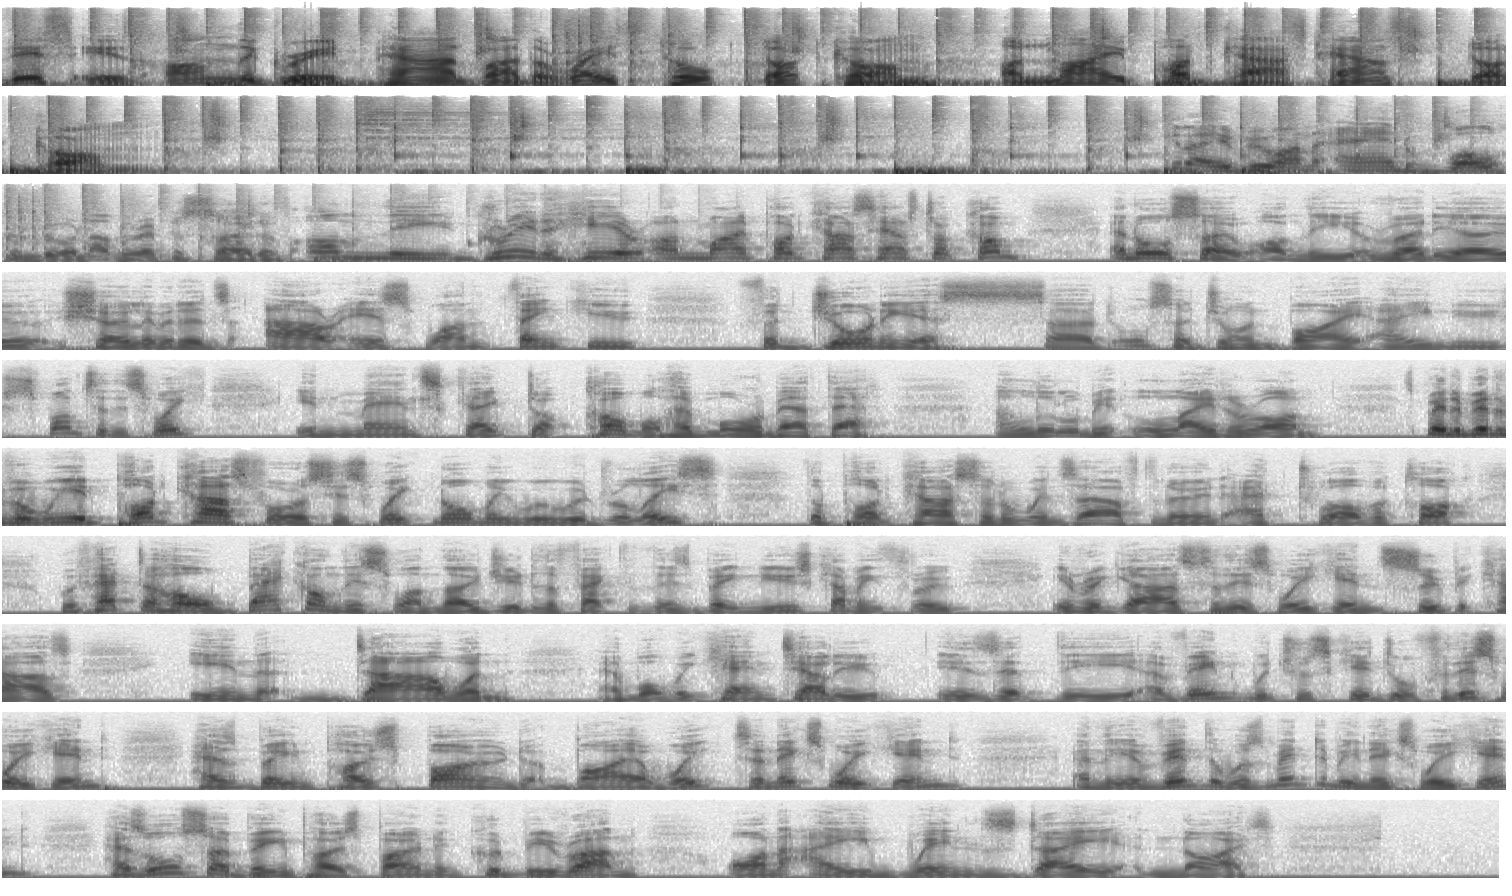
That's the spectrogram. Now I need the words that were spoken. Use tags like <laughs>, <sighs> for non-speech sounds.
This is On the Grid, powered by the racetalk.com on mypodcasthouse.com. G'day everyone and welcome to another episode of On the Grid here on mypodcasthouse.com and also on the Radio Show Limited's RS1. Thank you for joining us. Uh, also joined by a new sponsor this week in manscaped.com. We'll have more about that a little bit later on. It's been a bit of a weird podcast for us this week. Normally we would release the podcast on a Wednesday afternoon at 12 o'clock. We've had to hold back on this one though due to the fact that there's been news coming through in regards to this weekend's supercars in Darwin. And what we can tell you is that the event, which was scheduled for this weekend, has been postponed by a week to next weekend. And the event that was meant to be next weekend has also been postponed and could be run on a Wednesday night.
